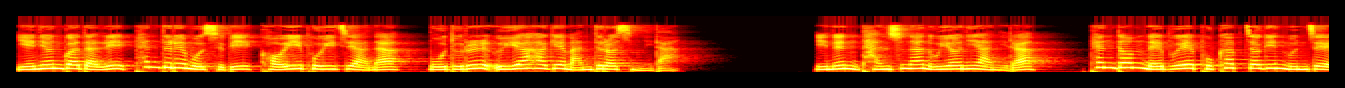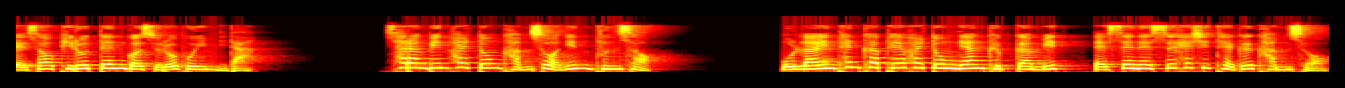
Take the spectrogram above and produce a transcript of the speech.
예년과 달리 팬들의 모습이 거의 보이지 않아 모두를 의아하게 만들었습니다. 이는 단순한 우연이 아니라 팬덤 내부의 복합적인 문제에서 비롯된 것으로 보입니다. 사랑빈 활동 감소 원인 분석 온라인 팬카페 활동량 급감 및 SNS 해시태그 감소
